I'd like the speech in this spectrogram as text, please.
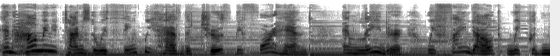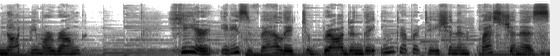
And how many times do we think we have the truth beforehand and later we find out we could not be more wrong? Here, it is valid to broaden the interpretation and question us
